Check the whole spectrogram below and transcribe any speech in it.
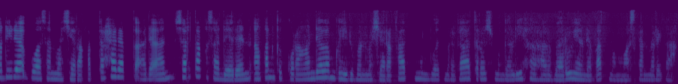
Ketidakpuasan masyarakat terhadap keadaan serta kesadaran akan kekurangan dalam kehidupan masyarakat membuat mereka terus menggali hal-hal baru yang dapat memuaskan mereka.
